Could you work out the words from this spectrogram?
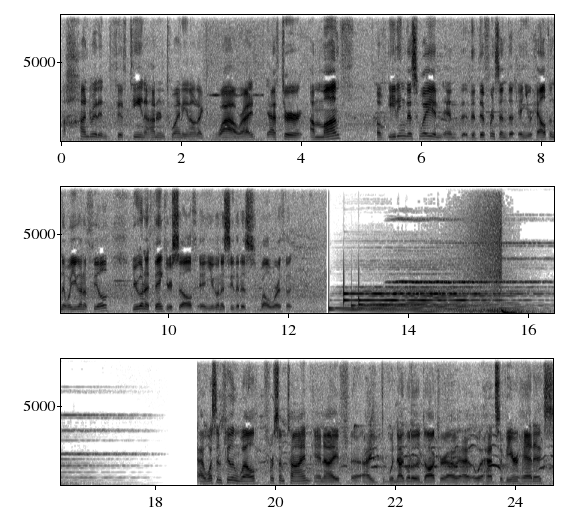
115, 120, and I'm like, wow, right? After a month of eating this way and, and the, the difference in, the, in your health and the way you're gonna feel, you're gonna thank yourself, and you're gonna see that it's well worth it. Wasn't feeling well for some time, and I I would not go to the doctor. I, I had severe headaches.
